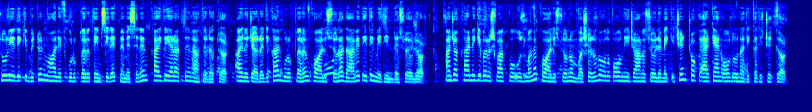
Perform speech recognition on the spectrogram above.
Suriye'deki bütün muhalif grupları temsil etmemesinin kaygı yarattığını hatırlatıyor. Ayrıca radikal grupların koalisyona davet edilmediğini de söylüyor. Ancak Carnegie Barış Vakfı uzmanı koalisyonun başarılı olup olmayacağını söylemek için çok erken olduğuna dikkati çekiyor.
